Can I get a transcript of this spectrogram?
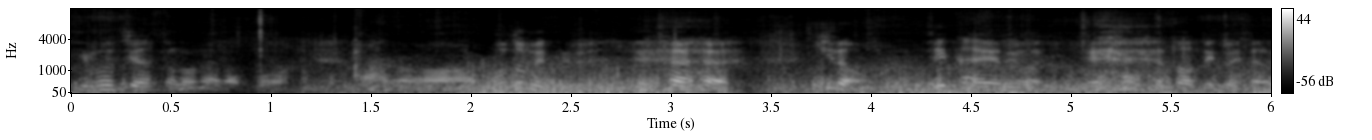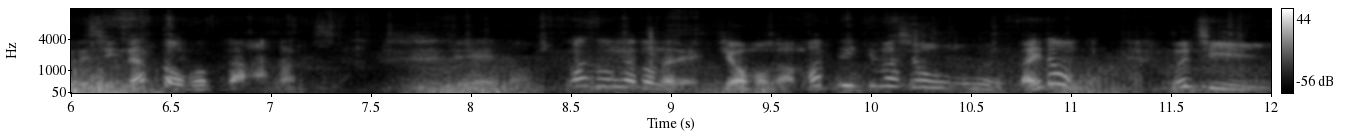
う、気持ちはそのなんかこう、あの、求めてる 機能で変えるように 取ってくれたら嬉しいなと思った朝でした。えーと、まあそんなこんなで今日も頑張っていきましょう。バイドンうんちー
